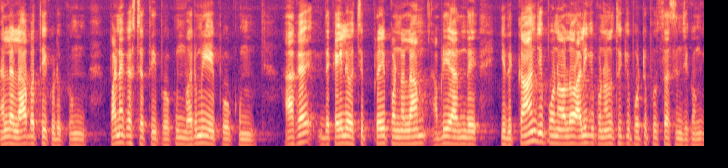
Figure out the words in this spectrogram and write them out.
நல்ல லாபத்தை கொடுக்கும். பண கஷ்டத்தை போக்கும் வறுமையை போக்கும். ஆக இதை கையில் வச்சு ப்ரே பண்ணலாம். அப்படியே அந்த இது காஞ்சி போனாலோ அழுகி போனாலும் தூக்கி போட்டு புதுசாக செஞ்சுக்கோங்க.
